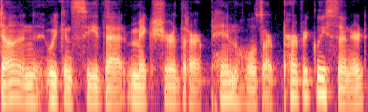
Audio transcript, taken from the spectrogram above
done, we can see that make sure that our pin holes are perfectly centered,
